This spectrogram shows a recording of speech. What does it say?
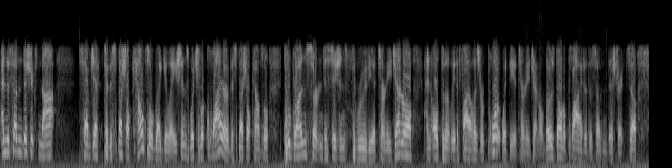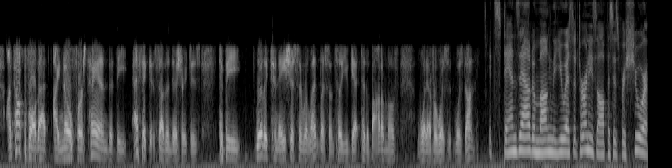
and the Southern District's not subject to the special counsel regulations, which require the special counsel to run certain decisions through the attorney general and ultimately to file his report with the attorney general. Those don't apply to the Southern District. So, on top of all that, I know firsthand that the ethic at Southern District is to be really tenacious and relentless until you get to the bottom of whatever was was done. It stands out among the U.S. attorney's offices for sure.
